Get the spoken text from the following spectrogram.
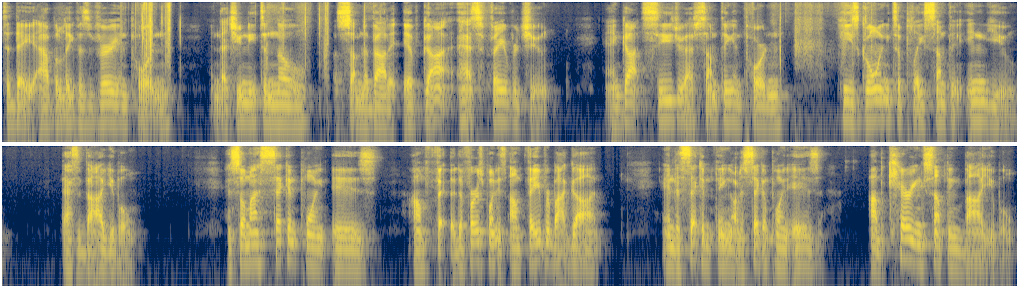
today, I believe is very important and that you need to know something about it. If God has favored you, and God sees you as something important, He's going to place something in you that's valuable. And so my second point is, I'm fa- the first point is I'm favored by God. And the second thing or the second point is I'm carrying something valuable.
